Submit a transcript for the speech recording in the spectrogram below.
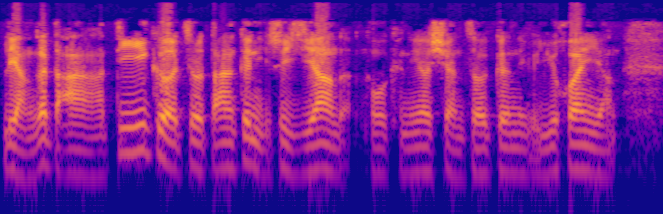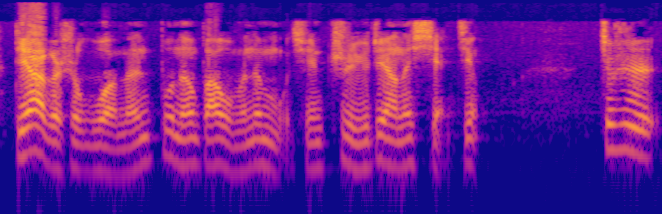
两个答案啊，第一个就是答案跟你是一样的，我肯定要选择跟那个于欢一样的。第二个是我们不能把我们的母亲置于这样的险境，就是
